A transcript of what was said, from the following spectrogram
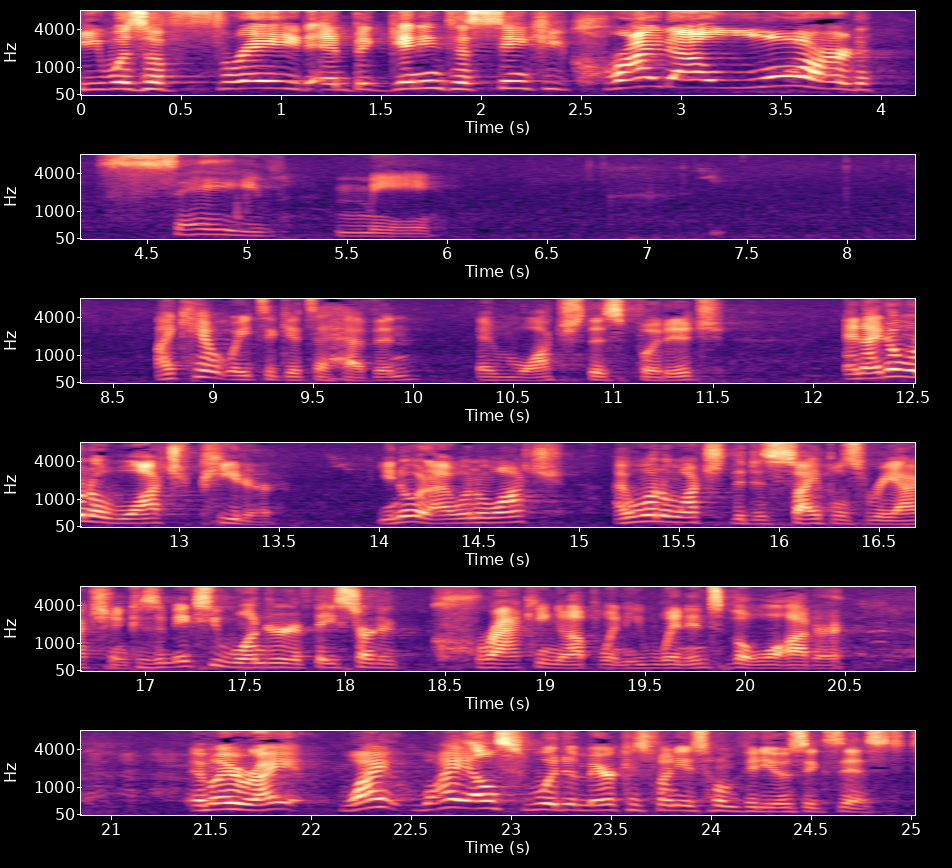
He was afraid and beginning to sink. He cried out, Lord, save me. I can't wait to get to heaven and watch this footage. And I don't want to watch Peter. You know what I want to watch? I want to watch the disciples' reaction because it makes you wonder if they started cracking up when he went into the water. Am I right? Why, why else would America's Funniest Home Videos exist?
